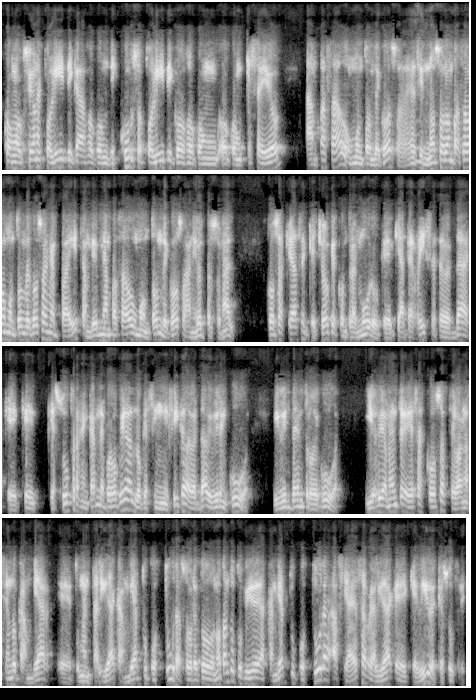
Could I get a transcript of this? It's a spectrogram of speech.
con opciones políticas o con discursos políticos o con, o con qué sé yo, han pasado un montón de cosas. Es decir, no solo han pasado un montón de cosas en el país, también me han pasado un montón de cosas a nivel personal. Cosas que hacen que choques contra el muro, que, que aterrices de verdad, que, que, que sufras en carne propia lo que significa de verdad vivir en Cuba vivir dentro de Cuba. Y obviamente esas cosas te van haciendo cambiar eh, tu mentalidad, cambiar tu postura, sobre todo, no tanto tus ideas, cambiar tu postura hacia esa realidad que, que vives, que sufres.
